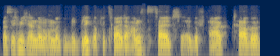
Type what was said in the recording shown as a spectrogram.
was ich mich dann nochmal mit Blick auf die zweite Amtszeit äh, gefragt habe,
